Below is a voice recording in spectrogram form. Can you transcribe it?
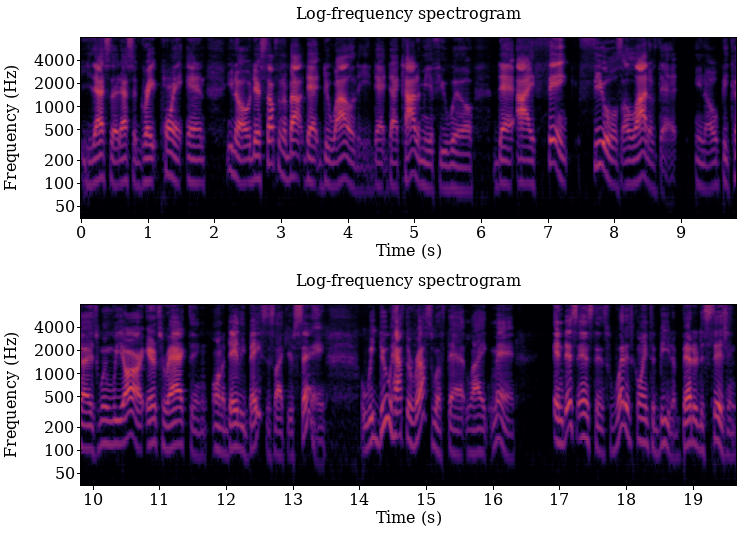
That's a that's a great. And you know, there's something about that duality, that dichotomy, if you will, that I think fuels a lot of that, you know, because when we are interacting on a daily basis, like you're saying, we do have to wrestle with that. Like, man, in this instance, what is going to be the better decision?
